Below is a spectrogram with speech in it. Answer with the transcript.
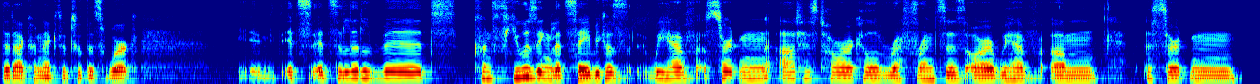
that are connected to this work, it's it's a little bit confusing, let's say, because we have certain art historical references, or we have um, a certain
